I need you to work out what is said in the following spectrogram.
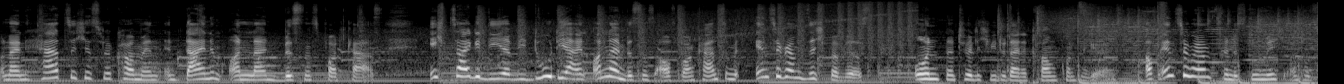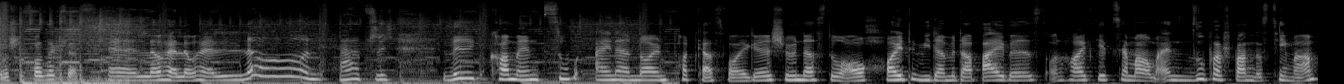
und ein herzliches Willkommen in deinem Online-Business-Podcast. Ich zeige dir, wie du dir ein Online-Business aufbauen kannst und mit Instagram sichtbar wirst und natürlich, wie du deine Traumkunden gewinnst. Auf Instagram findest du mich unter Social for Success. Hello, hello, hello und herzlich willkommen zu einer neuen Podcast-Folge. Schön, dass du auch heute wieder mit dabei bist. Und heute geht es ja mal um ein super spannendes Thema.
